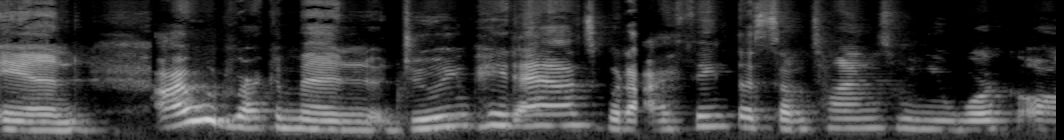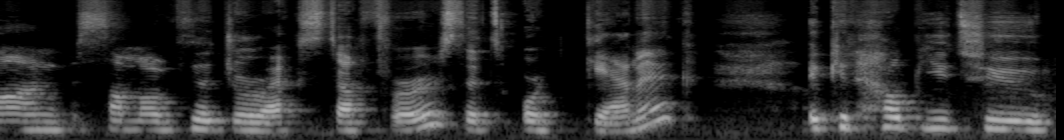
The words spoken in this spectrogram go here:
And I would recommend doing paid ads, but I think that sometimes when you work on some of the direct stuff first, that's organic, it can help you to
